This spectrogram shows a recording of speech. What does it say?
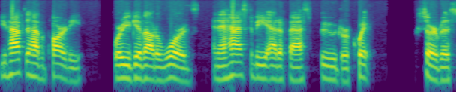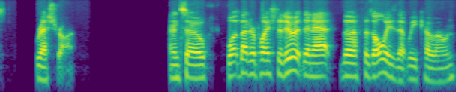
you have to have a party where you give out awards, and it has to be at a fast food or quick service restaurant. And so, what better place to do it than at the Fazoli's that we co-own?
